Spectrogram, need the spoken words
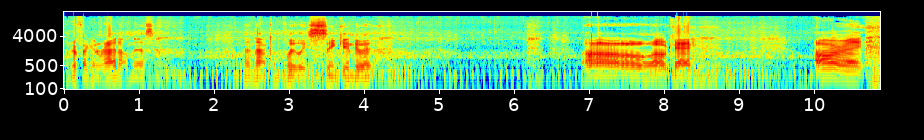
Wonder if I can ride on this and not completely sink into it. Oh, okay. All right.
